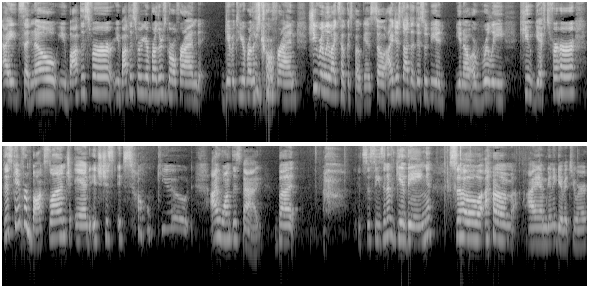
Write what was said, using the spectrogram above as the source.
I said, no, you bought this for, you bought this for your brother's girlfriend. Give it to your brother's girlfriend. She really likes Hocus Pocus. So I just thought that this would be a, you know, a really cute gift for her. This came from BoxLunch and it's just, it's so cute. I want this bag, but it's the season of giving. So um, I am going to give it to her.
